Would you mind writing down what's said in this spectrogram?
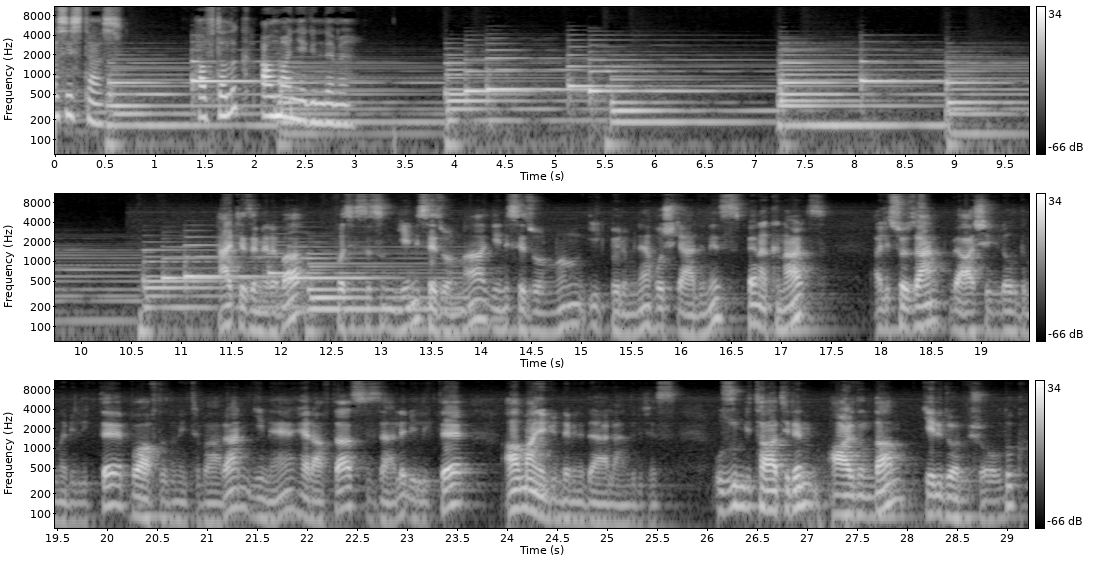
Basistas Haftalık Almanya gündemi Herkese merhaba. Basistas'ın yeni sezonuna, yeni sezonunun ilk bölümüne hoş geldiniz. Ben Akın Art, Ali Sözen ve Ayşegül Ilgın'la birlikte bu haftadan itibaren yine her hafta sizlerle birlikte Almanya gündemini değerlendireceğiz. Uzun bir tatilin ardından geri dönmüş olduk.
